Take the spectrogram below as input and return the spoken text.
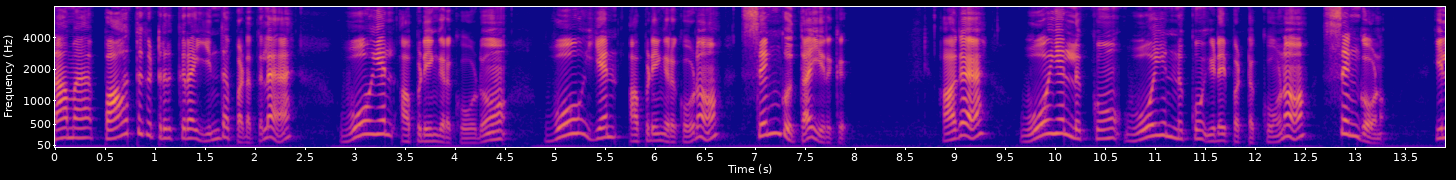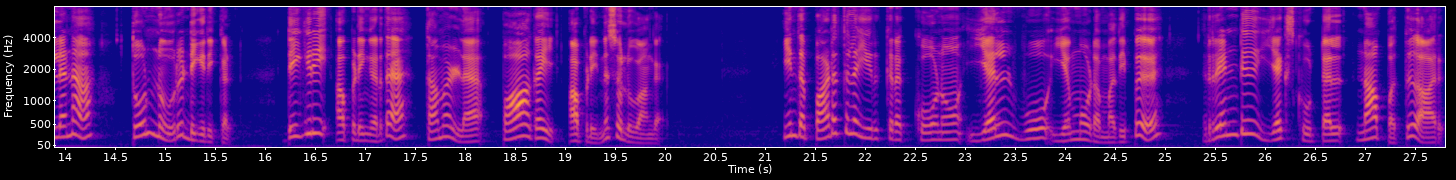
நாம் பார்த்துக்கிட்டு இருக்கிற இந்த படத்தில் ஓஎல் அப்படிங்கிற கோடும் ஓஎன் அப்படிங்கிற கோடும் செங்குத்தாக இருக்கு. ஆக ஓஎல்லுக்கும் ஓஎன்னுக்கும் இடைப்பட்ட கோணம் செங்கோணம். இல்லைன்னா தொண்ணூறு டிகிரிகள் டிகிரி அப்படிங்கிறத தமிழில் பாகை அப்படின்னு சொல்லுவாங்க. இந்த படத்தில் இருக்கிற கோணம் எல்ஓஎம்மோட மதிப்பு ரெண்டு எக்ஸ் கூட்டல் நாற்பத்து ஆறு.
